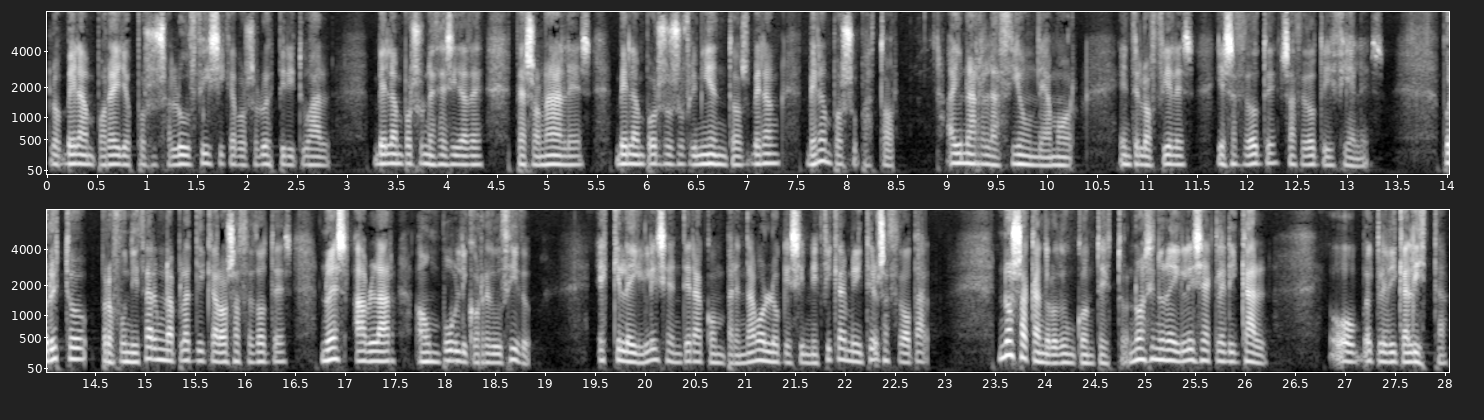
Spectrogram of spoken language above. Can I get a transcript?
los velan por ellos, por su salud física, por su salud espiritual, velan por sus necesidades personales, velan por sus sufrimientos, velan, velan por su pastor. Hay una relación de amor entre los fieles y el sacerdote, sacerdote y fieles. Por esto, profundizar en una plática a los sacerdotes no es hablar a un público reducido, es que la Iglesia entera comprendamos lo que significa el ministerio sacerdotal, no sacándolo de un contexto, no haciendo una iglesia clerical o clericalista,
